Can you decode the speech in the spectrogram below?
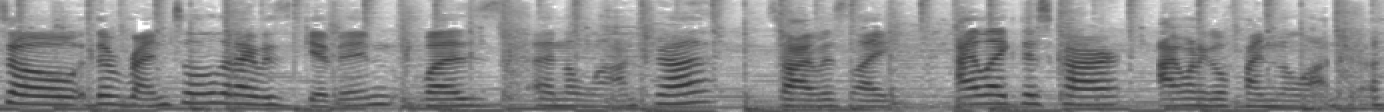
So, the rental that I was given was an Elantra. So, I was like, I like this car. I want to go find an Elantra.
